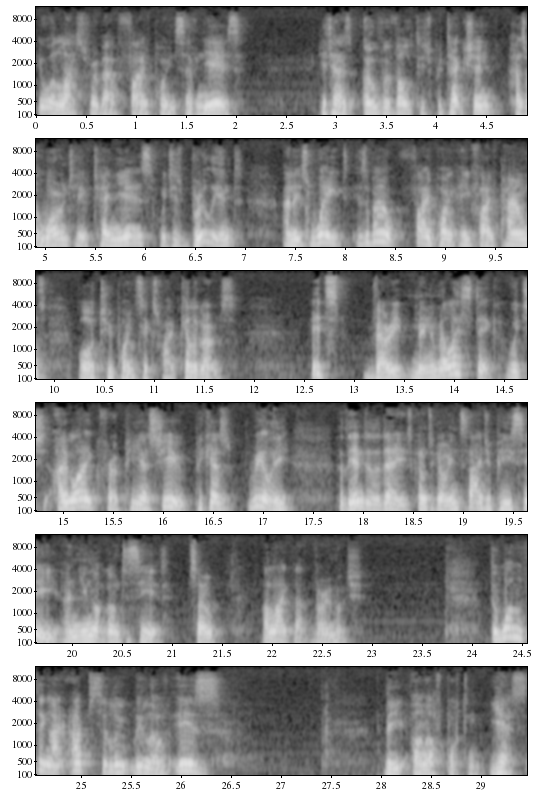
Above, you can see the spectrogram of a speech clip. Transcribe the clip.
it will last for about 5.7 years. It has over voltage protection, has a warranty of 10 years, which is brilliant, and its weight is about 5.85 pounds or 2.65 kilograms. It's very minimalistic, which I like for a PSU because really, at the end of the day, it's going to go inside your PC and you're not going to see it. So I like that very much. The one thing I absolutely love is the on-off button. Yes,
